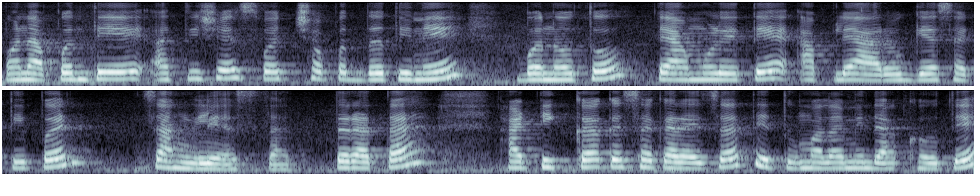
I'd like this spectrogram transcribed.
पण आपण ते अतिशय स्वच्छ पद्धतीने बनवतो त्यामुळे ते आपल्या आरोग्यासाठी पण चांगले असतात. तर आता हा टिक्का कसा करायचा ते तुम्हाला मी दाखवते.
